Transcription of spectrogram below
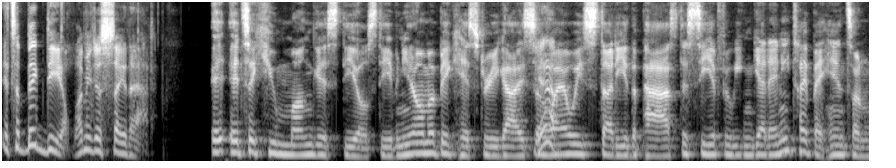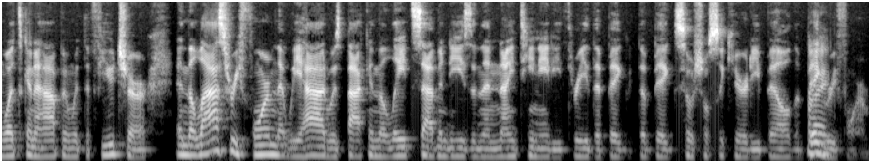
it's a big deal. Let me just say that. It, it's a humongous deal, Stephen. You know, I'm a big history guy, so yeah. I always study the past to see if we can get any type of hints on what's going to happen with the future. And the last reform that we had was back in the late 70s, and then 1983, the big the big Social Security bill, the big right. reform.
